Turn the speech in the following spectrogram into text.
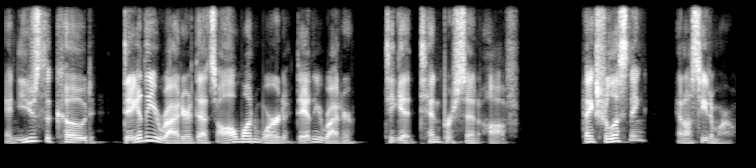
and use the code dailywriter, that's all one word, dailywriter, to get 10% off. Thanks for listening, and I'll see you tomorrow.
